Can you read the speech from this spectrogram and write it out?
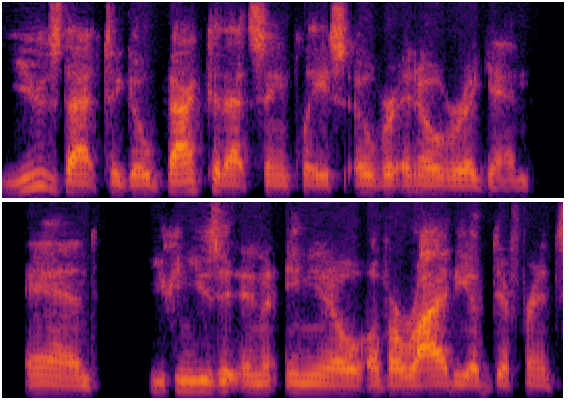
use that to go back to that same place over and over again. And you can use it in, in you know a variety of different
